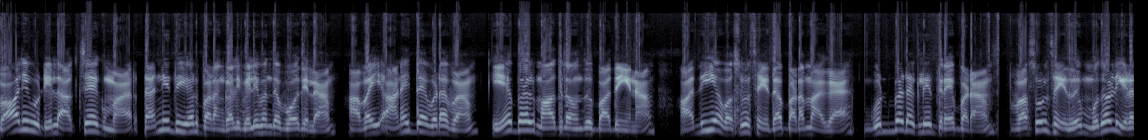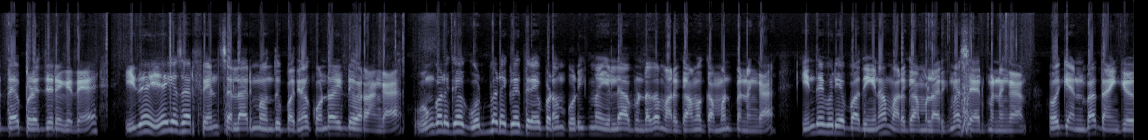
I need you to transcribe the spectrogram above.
பாலிவுட்டில் அக்ஷயகுமார் தன்னிதியோல் படங்கள் வெளிவந்த போதிலும் அவை அனைத்தை விடவும் ஏப்ரல் மாதத்தில் வந்து பார்த்தீங்கன்னா அதிக வசூல் செய்த படமாக குட் பெடக்லி திரைப்படம் வசூல் செய்து முதல் இடத்தை பிடிச்சிருக்குது. இதை ஏகசார் ஃபேன்ஸ் எல்லாருமே வந்து பார்த்தீங்கன்னா கொண்டாடிட்டு வராங்க. உங்களுக்கு குட் பை திரைப்படம் பிடிக்குமா இல்லை அப்படின்றத மறக்காமல் கமெண்ட் பண்ணுங்கள் இந்த வீடியோ பார்த்தீங்கன்னா மறக்காமல் எல்லாருக்குமே ஷேர் பண்ணுங்கள் ஓகே அன்பா தேங்க்யூ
